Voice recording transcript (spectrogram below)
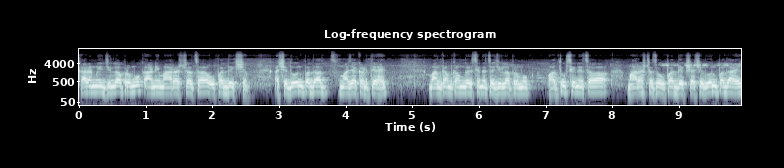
कारण मी जिल्हा प्रमुख आणि महाराष्ट्राचा उपाध्यक्ष असे दोन पदात माझ्याकडते आहेत. बांधकाम कामगार सेनेचा जिल्हा प्रमुख वाहतूक सेनेचा महाराष्ट्राचा उपाध्यक्ष असे दोन पदं आहेत.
